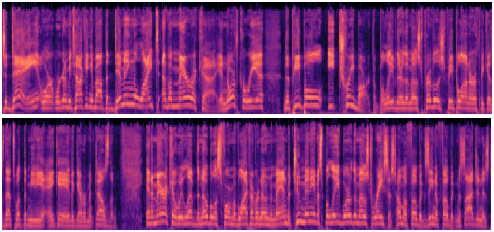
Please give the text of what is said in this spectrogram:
today we're, we're going to be talking about the dimming light of America. In North Korea, the people eat tree bark, but believe they're the most privileged people on earth because that's what the media, aka the government, tells them. In America, we live the noblest form of life ever known to man, but too many of us believe we're the most racist, homophobic, xenophobic, misogynist,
